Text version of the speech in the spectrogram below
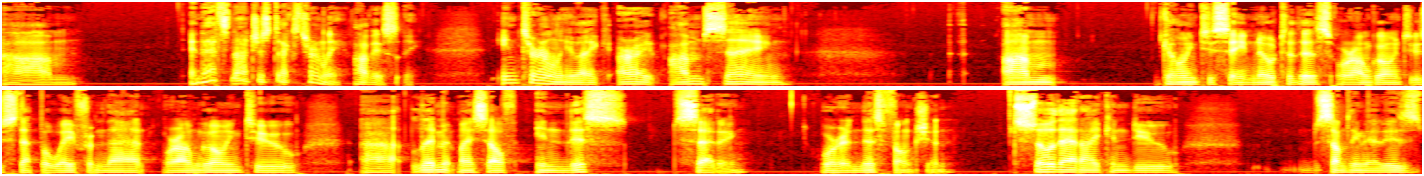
Um and that's not just externally obviously internally like all right i'm saying i'm going to say no to this, or I'm going to step away from that, or I'm going to uh, limit myself in this setting or in this function so that I can do something that is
